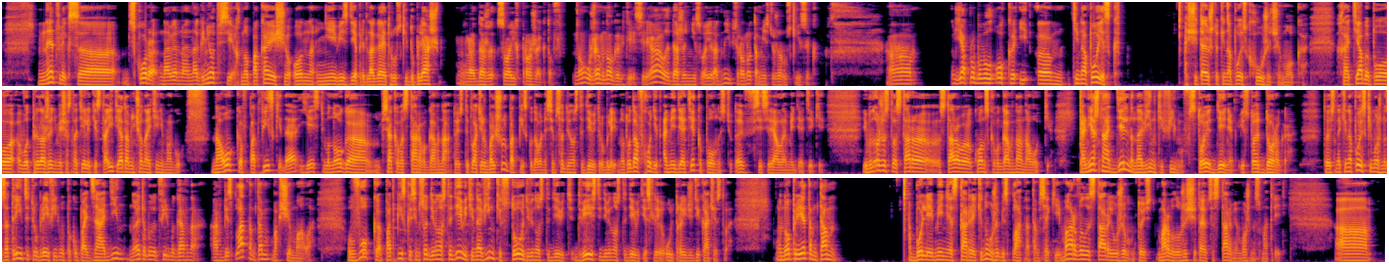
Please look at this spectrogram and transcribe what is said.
Netflix э, скоро, наверное, нагнет всех, но пока еще он не везде предлагает русский дубляж, э, даже своих прожектов. Но уже много где сериалы, даже не свои родные, все равно там есть уже русский язык. Я пробовал ОККО и э, Кинопоиск. Считаю, что Кинопоиск хуже, чем ОККО. Хотя бы по вот приложению меня сейчас на телеке стоит, я там ничего найти не могу. На ОККО в подписке, да, есть много всякого старого говна. То есть ты платишь большую подписку, довольно 799 рублей, но туда входит амедиатека полностью, да, все сериалы амедиатеки. И множество старо, старого конского говна на ОККе. Конечно, отдельно новинки фильмов стоят денег и стоят дорого. То есть на кинопоиске можно за 30 рублей фильмы покупать за один, но это будут фильмы говна. А в бесплатном там вообще мало. В ОККО подписка 799 и новинки 199, 299, если ультра HD качество. Но при этом там более-менее старое кино уже бесплатно. Там всякие Марвелы старые уже, то есть Марвелы уже считаются старыми, можно смотреть.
